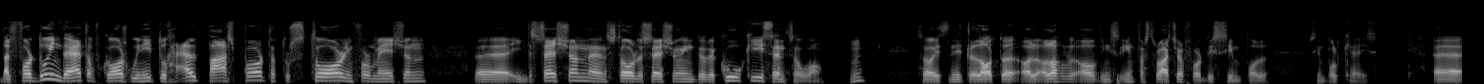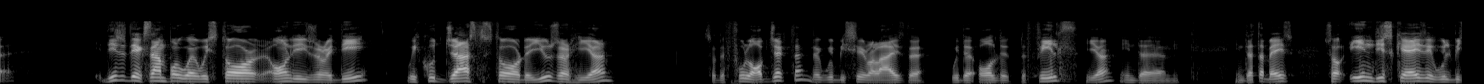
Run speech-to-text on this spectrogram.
but for doing that of course we need to help passport to store information uh, in the session and store the session into the cookies and so on hmm? so it's need a lot uh, a lot of infrastructure for this simple simple case uh, Uh, this is the example where we store only user ID. We could just store the user here, so the full object that will be serialized with the, all the, the, fields here in the in database. So in this case, it will be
